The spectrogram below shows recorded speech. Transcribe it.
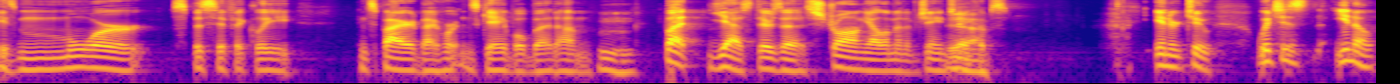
is more specifically inspired by Hortense Gabel, but um, but yes, there's a strong element of Jane Yeah. Jacobs in her too, which is you know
